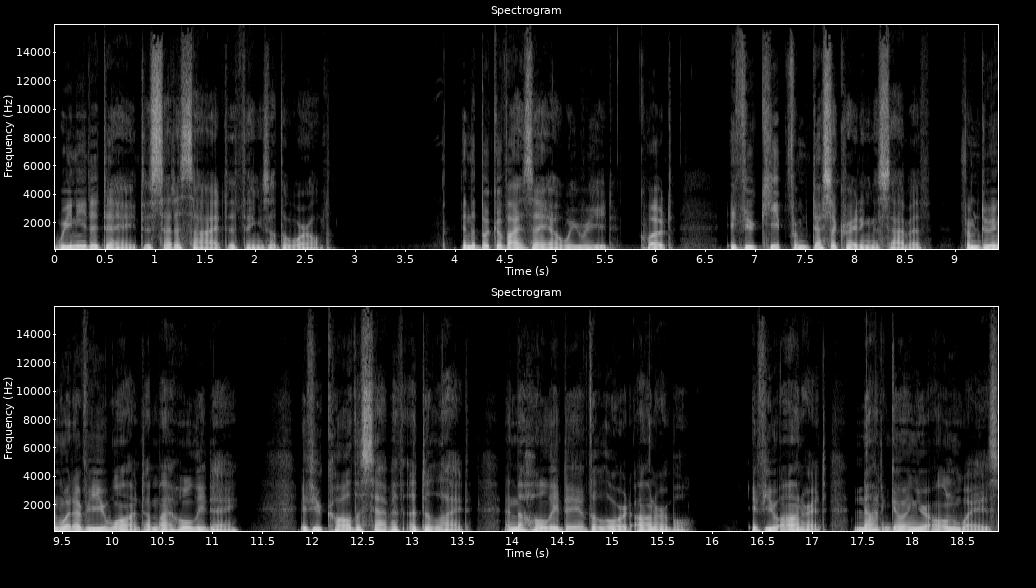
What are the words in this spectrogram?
We need a day to set aside the things of the world. In the book of Isaiah, we read, quote, If you keep from desecrating the Sabbath, from doing whatever you want on my holy day, if you call the Sabbath a delight and the holy day of the Lord honorable, if you honor it, not going your own ways,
